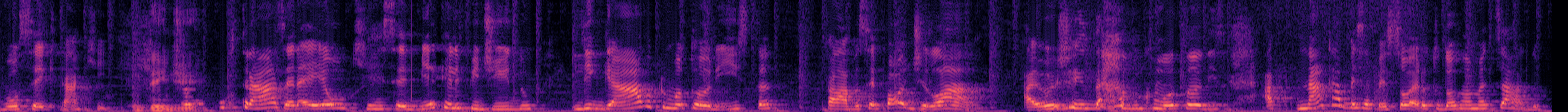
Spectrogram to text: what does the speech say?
Você que tá aqui. Entendi. Então, por trás, era eu que recebia aquele pedido, ligava pro motorista, falava, você pode ir lá? Aí eu agendava com o motorista. A, na cabeça da pessoa era tudo automatizado.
